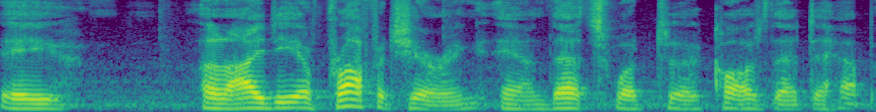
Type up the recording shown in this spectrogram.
a an idea of profit sharing, and that's what uh, caused that to happen.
